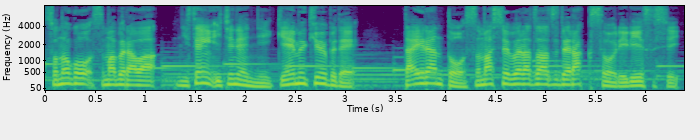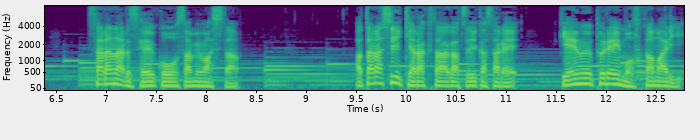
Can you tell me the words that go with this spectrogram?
その後スマブラは2001年にゲームキューブで大乱闘スマッシュブラザーズデラックスをリリースしさらなる成功を収めました。新しいキャラクターが追加されゲームプレイも深まり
